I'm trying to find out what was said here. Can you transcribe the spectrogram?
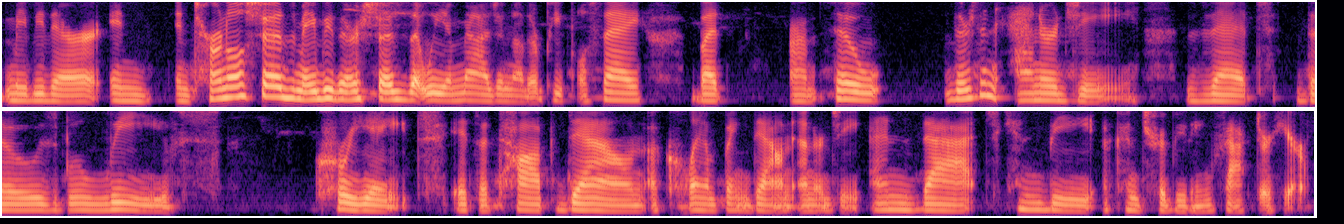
maybe they're in internal shoulds, maybe they're shoulds that we imagine other people say. But um, so there's an energy that those beliefs create. It's a top down, a clamping down energy, and that can be a contributing factor here.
